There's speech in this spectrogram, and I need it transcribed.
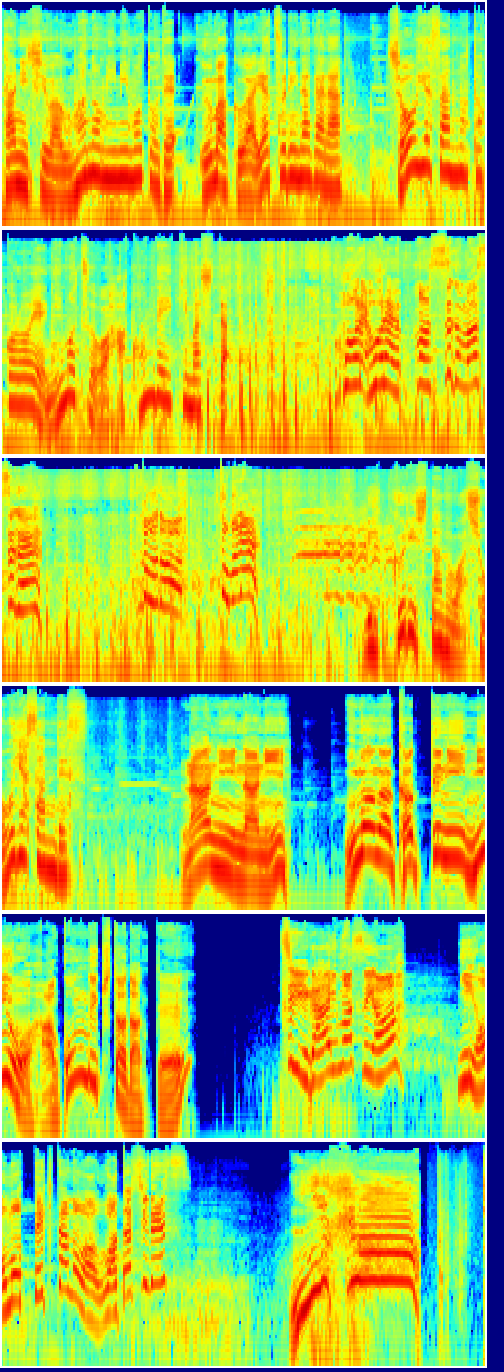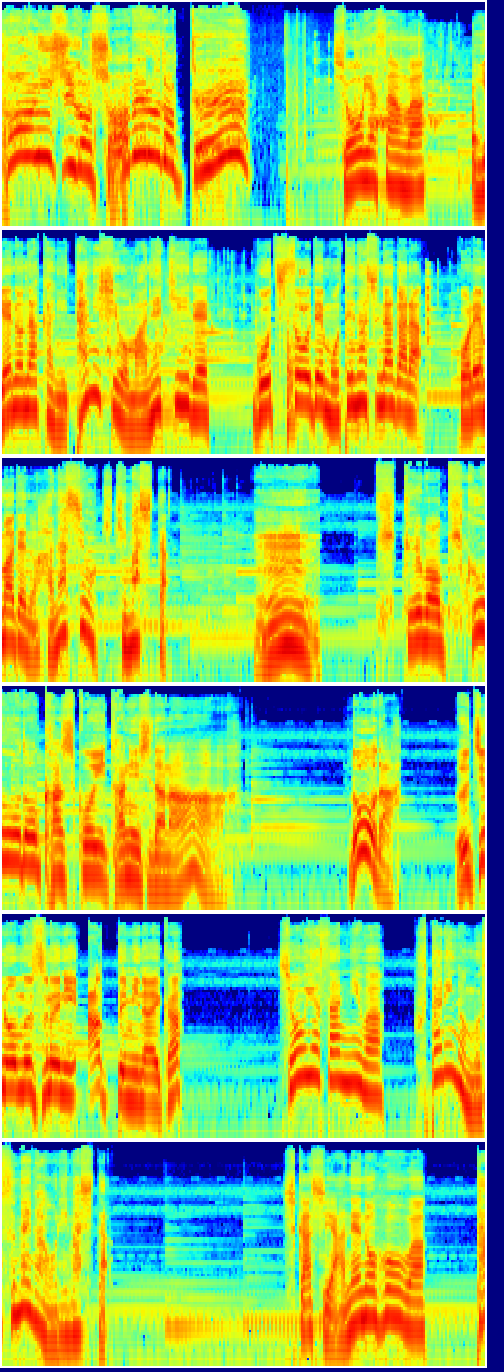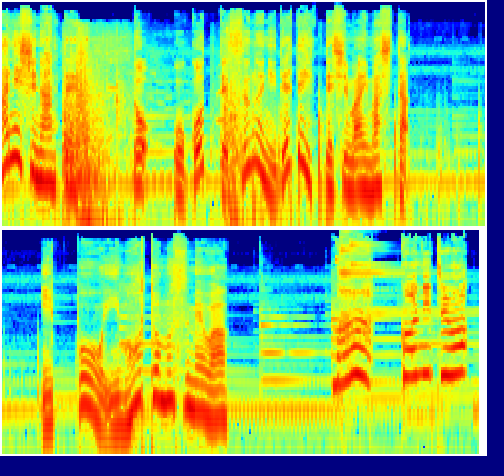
タニシは馬の耳元でうまく操りながら庄屋さんのところへ荷物を運んでいきましたぐ。どうぞ止まれ。びっくりしたのは庄屋さんです。なになに馬が勝手に荷を運んできただって？違いますよ。荷を持ってきたのは私です。うひゃー！タニシがしゃべるだって？庄屋さんは家の中にタニシを招き入れごちそうでもてなしながらこれまでの話を聞きました。うん。聞けば聞くほど賢いタニシだな。どうだ？うちの娘に会ってみないか？庄屋さんには2人の娘がおりました。しかし姉の方は「タニシなんて!」と怒ってすぐに出て行ってしまいました。一方妹娘は「まあこんにちは」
